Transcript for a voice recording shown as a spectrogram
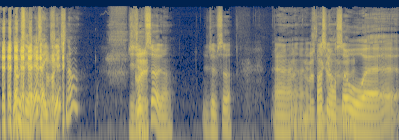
non, mais c'est vrai, ça existe, non? J'ai déjà vu ça, là. J'ai déjà vu ça. Euh, une je pense qu'ils ont ça au euh,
